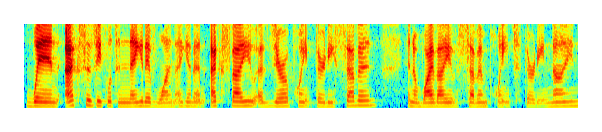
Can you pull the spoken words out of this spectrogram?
when x is equal to negative 1, I get an x value of 0 0.37 and a y value of 7.39.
